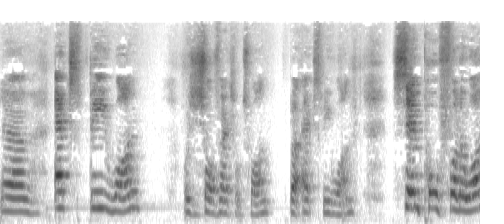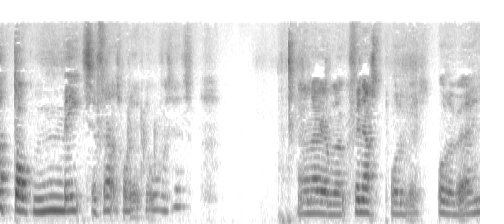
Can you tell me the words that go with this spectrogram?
Um, XB1, which is short for Xbox One, but XB1. Simple follower, dog meat, if that's what it all is. I don't know, have a look. I think that's all of it. All of it, eh?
